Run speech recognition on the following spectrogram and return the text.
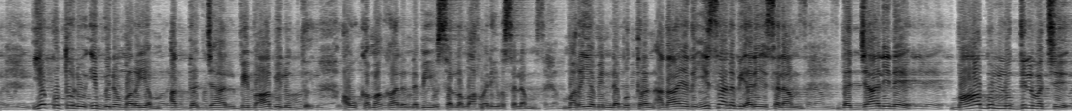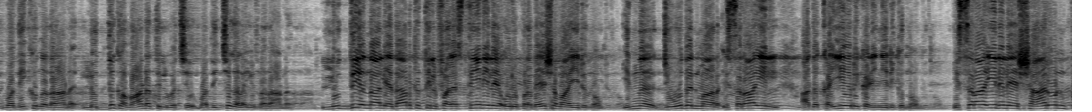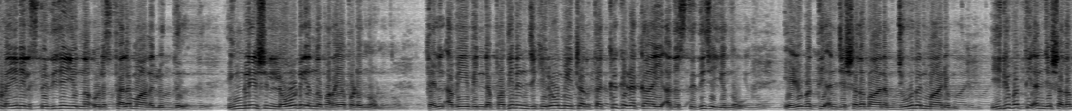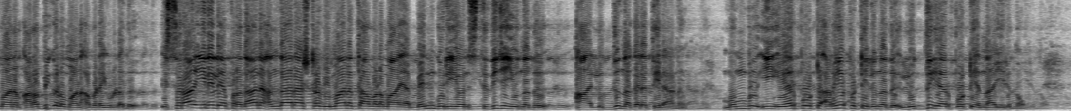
യഖുതുലു ഇബ്നു മറിയം അദ്ദജ്ജാൽ ബിബാബിലുദ് ഔ കമാ ഖാല നബി സല്ലല്ലാഹു അലൈഹി വസല്ലം. മറിയമിന്റെ പുത്രൻ അതായത് ഈസാ നബി അലൈഹിസലാം ദജ്ജാലിനെ ബാബുൽ ലുദ്ദിൽ വച്ച് വധിക്കുന്നതാണ് ലുദ് കവാടത്തിൽ വച്ച് വധിച്ചു കളയുന്നതാണ്. ലുദ് എന്നാൽ യഥാർത്ഥത്തിൽ ഫലസ്തീനിലെ ഒരു പ്രദേശമായിരുന്നു. ഇന്ന് ജൂതന്മാർ ഇസ്രായേൽ അത് കയ്യേറി കഴിഞ്ഞിരിക്കുന്നു. ഇസ്രായേലിലെ ഷാരോൺ പ്ലെയിനിൽ സ്ഥിതി ചെയ്യുന്ന ഒരു സ്ഥലമാണ് ലുദ്. ഇംഗ്ലീഷിൽ ലോഡ് എന്ന് പറയപ്പെടുന്നു. തെൽ അവീവിന്റെ പതിനഞ്ച് കിലോമീറ്റർ തെക്ക് കിഴക്കായി അത് സ്ഥിതി ചെയ്യുന്നു. എഴുപത്തി അഞ്ച് ശതമാനം ജൂതന്മാരും ഇരുപത്തി അഞ്ച് ശതമാനം അറബികളുമാണ് അവിടെയുള്ളത്. ഇസ്രായേലിലെ പ്രധാന അന്താരാഷ്ട്ര വിമാനത്താവളമായ ബെൻ ഗുരിയോൻ സ്ഥിതി ചെയ്യുന്നത് ആ ലുദ് നഗരത്തിലാണ്. മുമ്പ് ഈ എയർപോർട്ട് അറിയപ്പെട്ടിരുന്നത് ലുദ് എയർപോർട്ട് എന്നായിരുന്നു.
